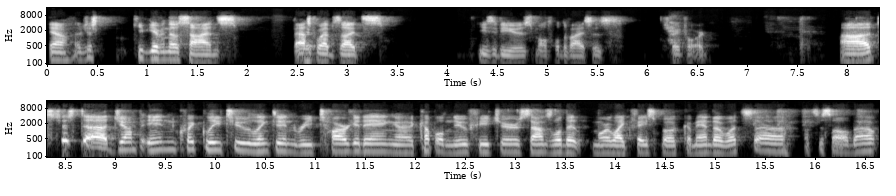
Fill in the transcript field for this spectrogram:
yeah, just keep giving those signs. Fast yep. websites, easy to use, multiple devices, straightforward. Uh, let's just uh, jump in quickly to LinkedIn retargeting. A couple new features. Sounds a little bit more like Facebook. Amanda, what's uh, what's this all about?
